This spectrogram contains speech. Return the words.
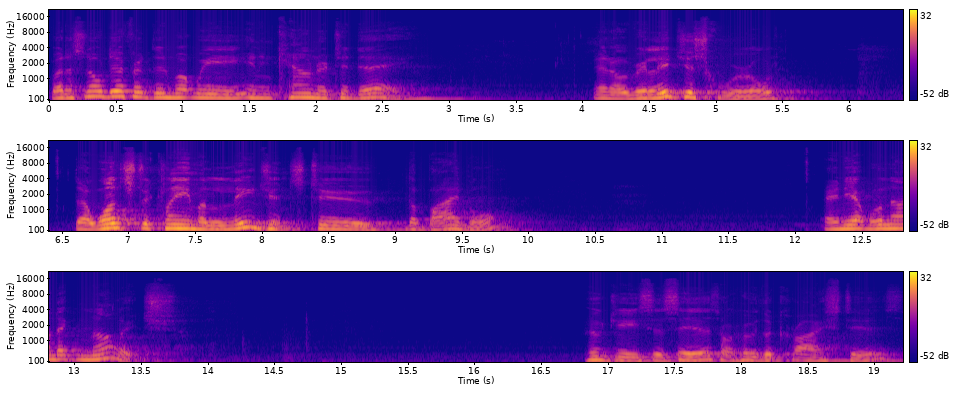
But it's no different than what we encounter today in a religious world that wants to claim allegiance to the Bible and yet will not acknowledge who Jesus is or who the Christ is,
